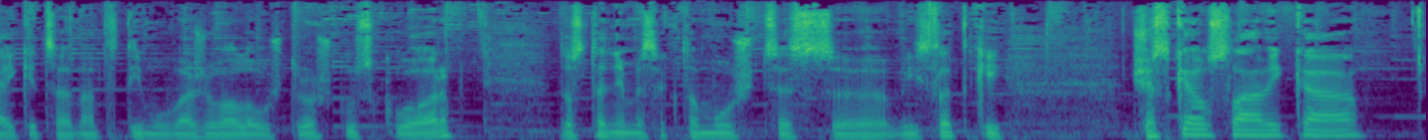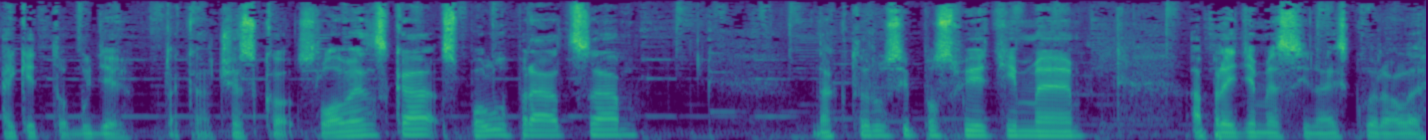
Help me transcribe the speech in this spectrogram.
aj keď sa nad tým uvažovalo už trošku skôr. Dostaneme sa k tomu už cez e, výsledky Českého Slávika, aj keď to bude taká česko-slovenská spolupráca, na ktorú si posvietime a prejdeme si najskôr ale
